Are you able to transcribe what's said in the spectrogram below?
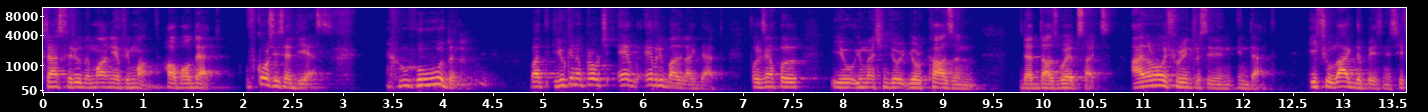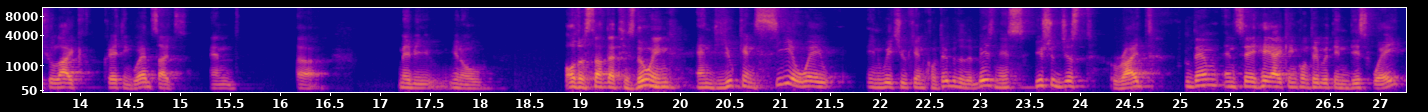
transfer you the money every month. How about that? Of course, he said yes. Who wouldn't? But you can approach ev- everybody like that. For example, you, you mentioned your, your cousin that does websites. I don't know if you're interested in, in that. If you like the business, if you like creating websites and uh, maybe, you know, other stuff that he's doing, and you can see a way in which you can contribute to the business, you should just write to them and say, hey, I can contribute in this way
